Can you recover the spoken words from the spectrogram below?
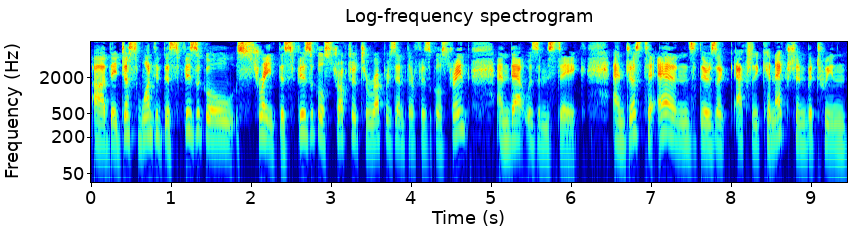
Uh, they just wanted this physical strength, this physical structure to represent their physical strength, and that was a mistake. And just to end, there's a actually connection between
